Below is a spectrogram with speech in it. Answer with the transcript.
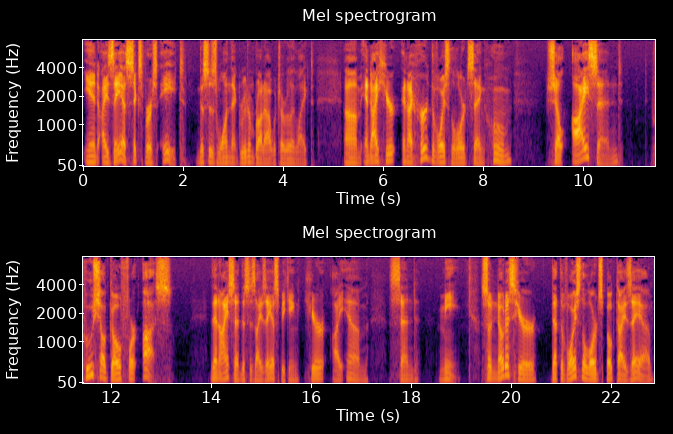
In Isaiah 6, verse 8, This is one that Grudem brought out, which I really liked. Um, and I hear and I heard the voice of the Lord saying, "Whom shall I send? Who shall go for us?" Then I said, "This is Isaiah speaking. Here I am. Send me." So notice here that the voice of the Lord spoke to Isaiah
